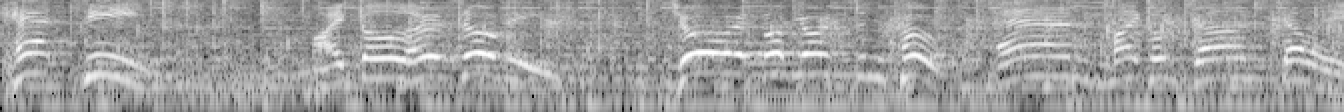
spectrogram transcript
Kat Dean, Michael Herzoghi, Joy Thorbjornson Coat, and Michael John Kelly.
